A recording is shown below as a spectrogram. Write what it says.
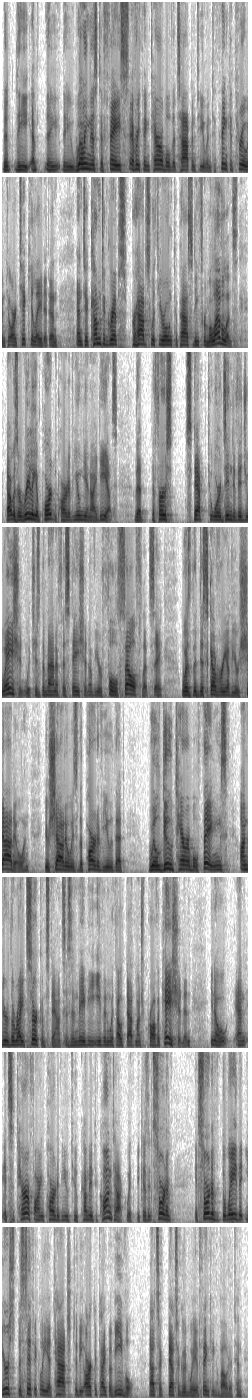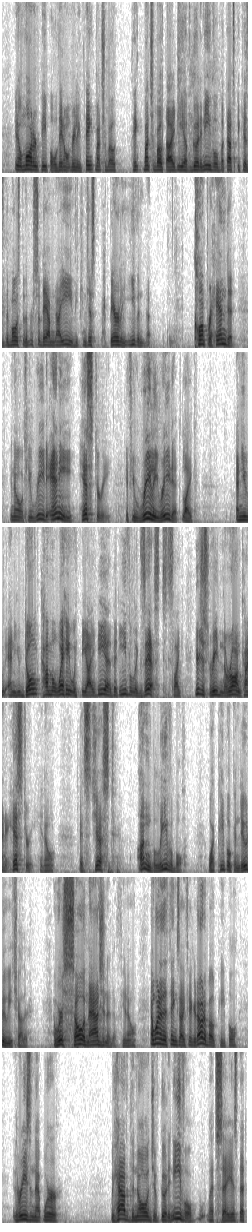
the, the, uh, the, the willingness to face everything terrible that's happened to you and to think it through and to articulate it and, and to come to grips perhaps with your own capacity for malevolence. That was a really important part of Jungian ideas. That the first step towards individuation, which is the manifestation of your full self, let's say, was the discovery of your shadow. And your shadow is the part of you that will do terrible things under the right circumstances and maybe even without that much provocation. And you know, and it's a terrifying part of you to come into contact with because it's sort of, it's sort of the way that you're specifically attached to the archetype of evil. That's a, that's a good way of thinking about it. And, you know, modern people, they don't really think much about, think much about the idea of good and evil, but that's because the, most of them are so damn naive, you can just barely even comprehend it. You know, if you read any history, if you really read it, like, and you, and you don't come away with the idea that evil exists, it's like, you're just reading the wrong kind of history, you know. It's just unbelievable what people can do to each other. And we're so imaginative, you know. And one of the things I figured out about people, the reason that we're we have the knowledge of good and evil, let's say, is that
